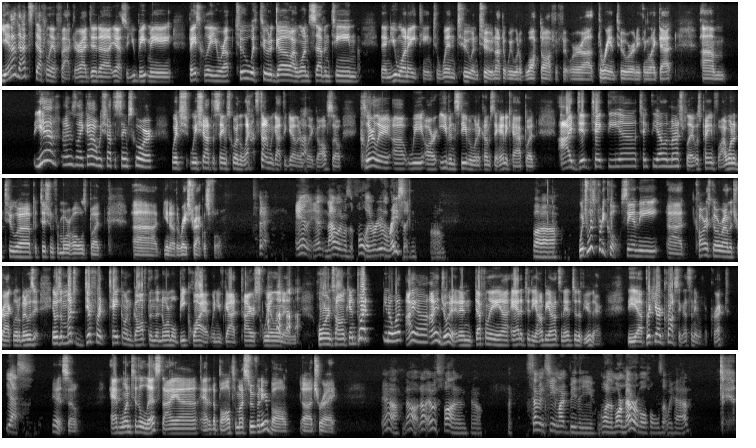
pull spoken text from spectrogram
Yeah, that's definitely a factor. I did uh yeah, so you beat me basically you were up 2 with 2 to go. I won 17, then you won 18 to win 2 and 2. Not that we would have walked off if it were uh 3 and 2 or anything like that. Um yeah, I was like, "Oh, we shot the same score." Which we shot the same score the last time we got together and Huh. played golf. So clearly, uh, we are even Steven when it comes to handicap. But I did take the uh, take the L in match play. It was painful. I wanted to uh, petition for more holes, but uh, you know the racetrack was full. and, and not only was it full, they were even racing. Um, but uh, which was pretty cool seeing the uh, cars go around the track a little bit. It was it was a much different take on golf than the normal be quiet when you've got tires squealing and horns honking. But you know what? I uh, I enjoyed it and definitely uh, added to the ambiance and added to the view there. The uh, Brickyard Crossing, that's the name of it, correct? yes, Yeah. So add one to the list. I uh, added a ball to my souvenir ball uh, tray. yeah, no, no, it was fun, and you know, seventeen might be the one of the more memorable holes that we had.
